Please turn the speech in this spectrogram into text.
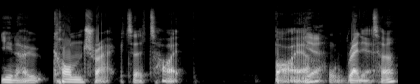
you know, contractor type buyer Yeah. or renter,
